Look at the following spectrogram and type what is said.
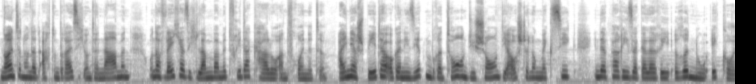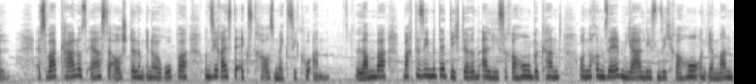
1938 unternahmen und auf welcher sich Lambert mit Frida Kahlo anfreundete. Ein Jahr später organisierten Breton und Duchamp die Ausstellung Mexique in der Pariser Galerie Renou École. Es war Kahlos erste Ausstellung in Europa und sie reiste extra aus Mexiko an. Lamba machte sie mit der Dichterin Alice Rahon bekannt und noch im selben Jahr ließen sich Rahon und ihr Mann,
